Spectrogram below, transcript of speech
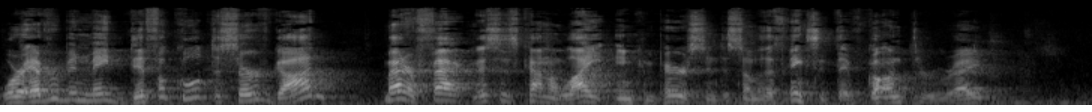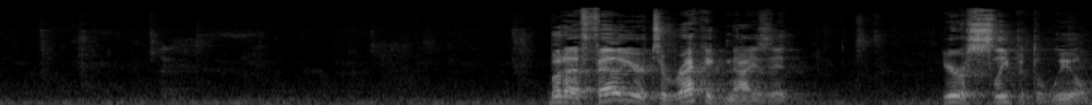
Or ever been made difficult to serve God? Matter of fact, this is kind of light in comparison to some of the things that they've gone through, right? But a failure to recognize it, you're asleep at the wheel.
